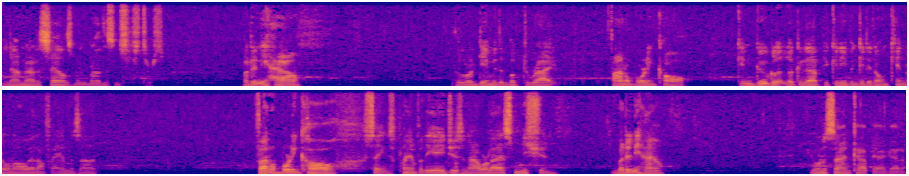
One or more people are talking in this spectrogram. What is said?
you know, I'm not a salesman, brothers and sisters. But anyhow, the Lord gave me the book to write. Final boarding call You can Google it, look it up. You can even get it on Kindle and all that off of Amazon. Final boarding call Satan's plan for the ages and our last mission. But anyhow, if you want a signed copy, I got it.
